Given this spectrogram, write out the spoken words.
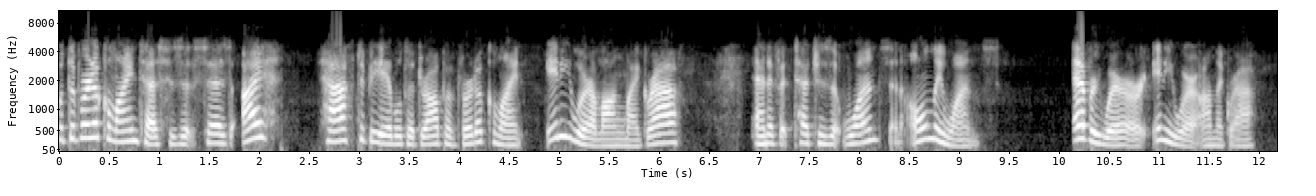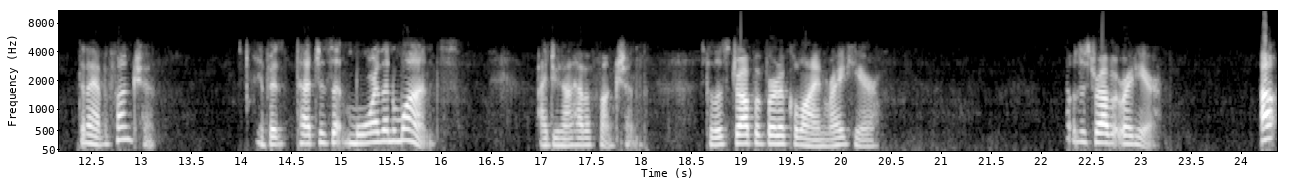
What the vertical line test is it says I have to be able to drop a vertical line anywhere along my graph and if it touches it once and only once everywhere or anywhere on the graph then I have a function. If it touches it more than once I do not have a function. So let's drop a vertical line right here. I'll just drop it right here. Oh,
